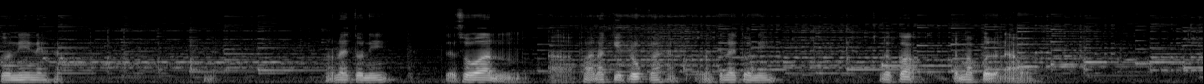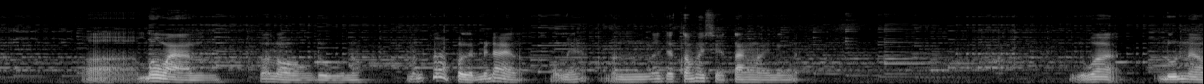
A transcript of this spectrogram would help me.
ตัวนี้นะครับเราได้ตัวนี้ แต่ส่วนภารกิจลุกนะครับ เราจะได้ตัวนี้ แล้วก็จะมาเปิดเอาเอ่อเมื่อวานก็ลองดูเนาะ มันก็เปิดไม่ได้หรอกพวกเนี้ยมันน่าจะต้องให้เสียตังค์หน่อยหนึ่งแหละหรือว่าลุ้นเอา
